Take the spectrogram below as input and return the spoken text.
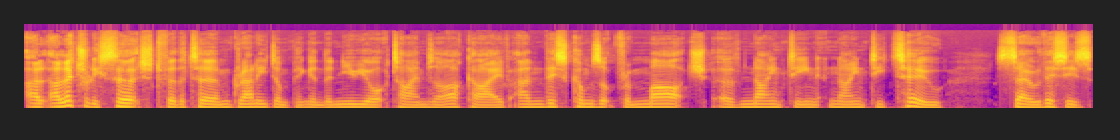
I, I literally searched for the term granny dumping in the New York Times archive, and this comes up from March of 1992. So this is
